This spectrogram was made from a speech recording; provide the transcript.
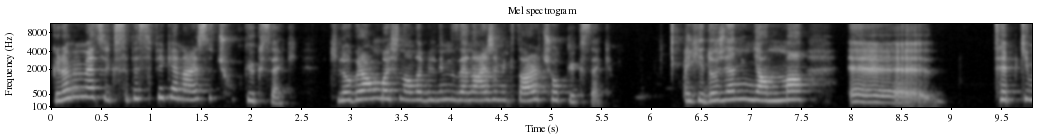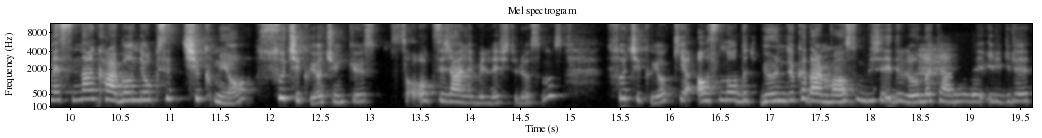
gravimetrik spesifik enerjisi çok yüksek. Kilogram başına alabildiğimiz enerji miktarı çok yüksek. E, hidrojenin yanma e, tepkimesinden karbondioksit çıkmıyor. Su çıkıyor çünkü oksijenle birleştiriyorsunuz. Su çıkıyor ki aslında o da göründüğü kadar masum bir şey değil. Onun da kendiyle ilgili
